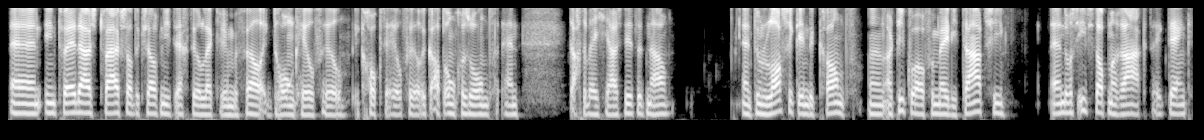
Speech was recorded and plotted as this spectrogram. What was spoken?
En in 2005 zat ik zelf niet echt heel lekker in mijn vel. Ik dronk heel veel, ik gokte heel veel, ik at ongezond en dacht een beetje, ja, is dit het nou? En toen las ik in de krant een artikel over meditatie en er was iets dat me raakte. Ik denk,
